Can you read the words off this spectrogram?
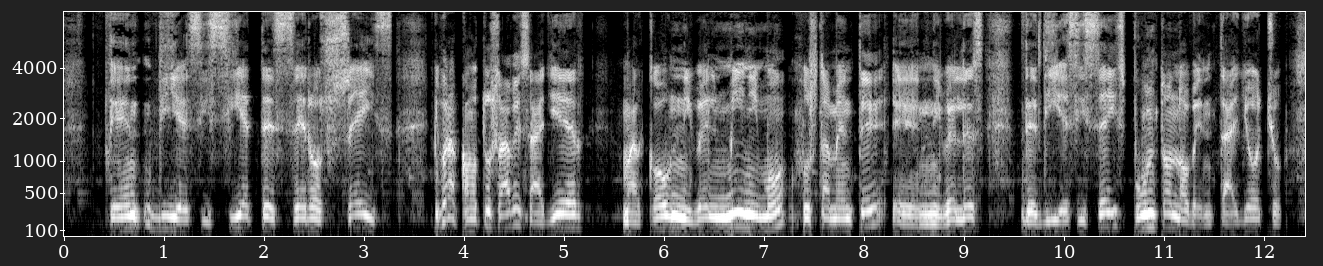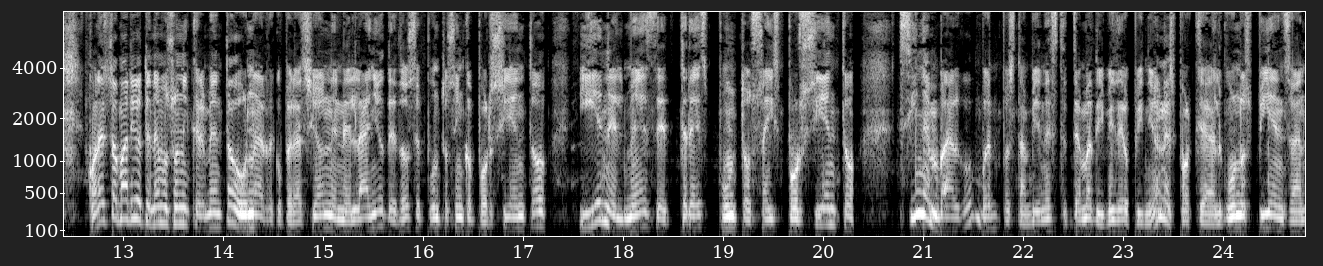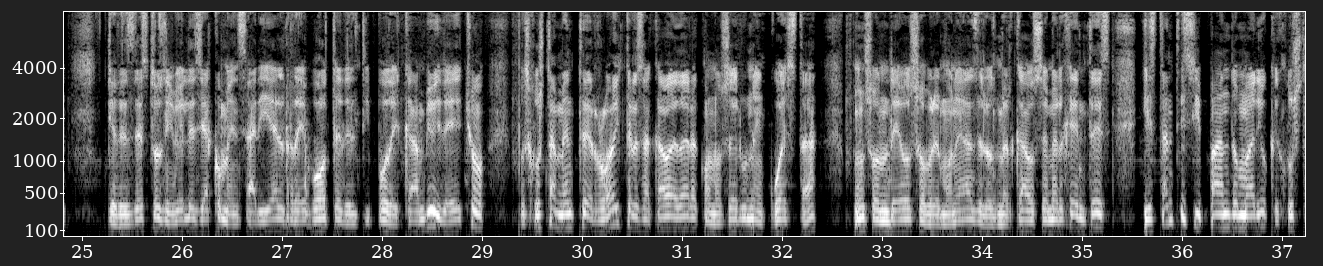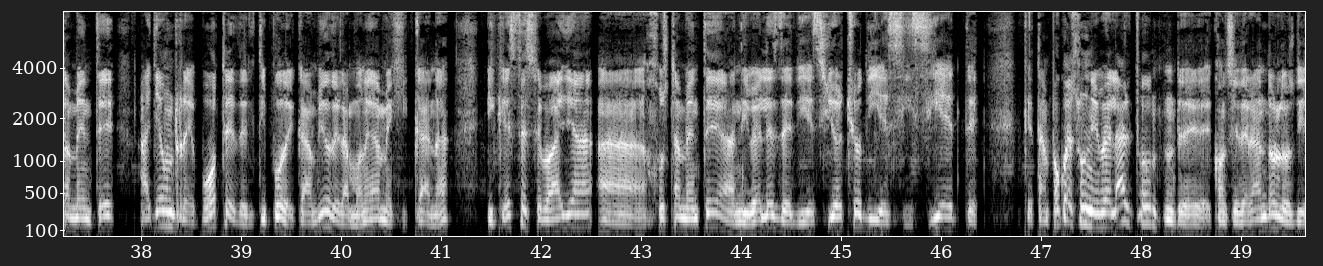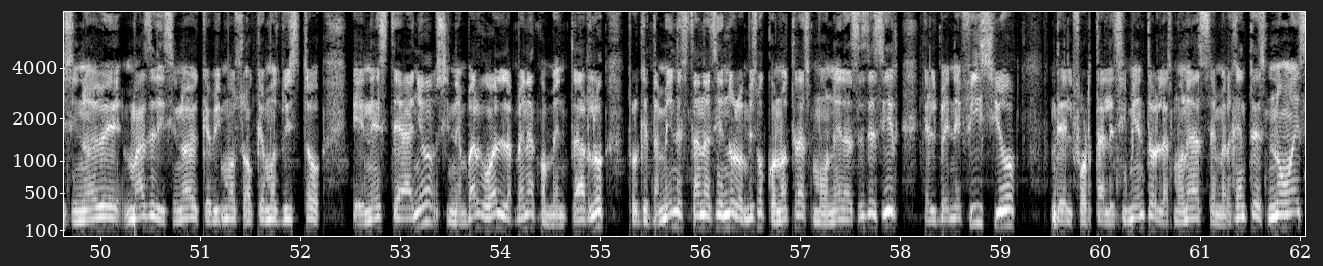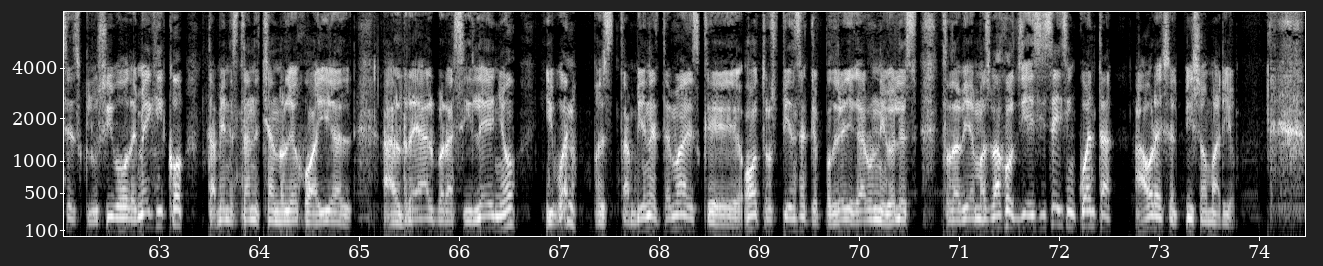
en 17.06. Y bueno, como tú sabes, ayer marcó un nivel mínimo justamente en niveles de 16.98. Con esto, Mario, tenemos un incremento o una recuperación en el año de 12.5% y en el mes de 3.6%. Sin embargo, bueno, pues también este tema divide opiniones porque algunos piensan que desde estos niveles ya comenzaría el rebote del tipo de cambio y de hecho, pues justamente Reuters acaba de dar a conocer una encuesta, un sondeo sobre monedas de los mercados emergentes y está anticipando, Mario, que justamente haya un rebote del tipo de cambio de la moneda mexicana y que este se vaya a, justamente a niveles de 18, 17, que tampoco es un nivel alto, de, considerando los 19, más de 19 que vimos o que hemos visto en este año. Sin embargo, vale la pena comentarlo porque también están haciendo lo mismo con otras monedas. Es decir, el beneficio del fortalecimiento de las monedas emergentes no es exclusivo de México, también están echándole ojo ahí al, al real brasileño y bueno, pues también el tema es que otros piensan que podría llegar a un niveles todavía más bajos, 16.50, ahora es el piso Mario.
